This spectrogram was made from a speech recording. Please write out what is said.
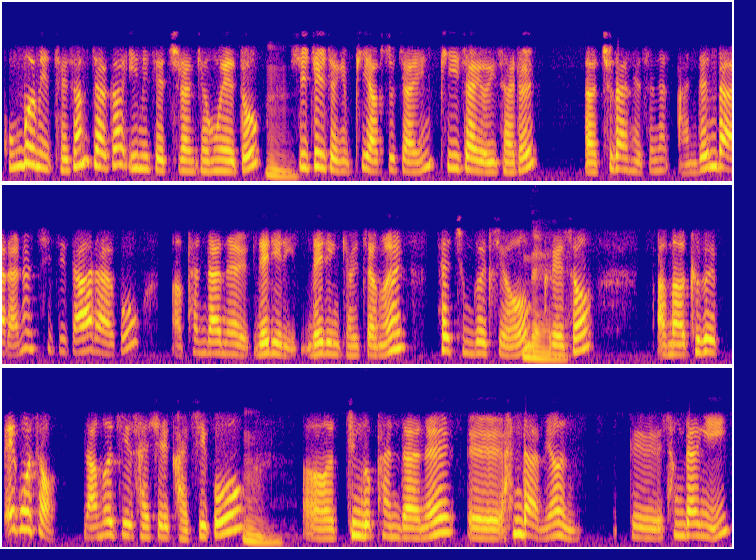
공범인 제3자가 이미 제출한 경우에도 음. 실질적인 피압수자인 피의자의 의사를 어, 추단해서는 안 된다라는 취지다라고 어, 판단을 내린 내린 결정을 해준 거죠. 네. 그래서 아마 그걸 빼고서 나머지 사실 가지고 음. 어, 증거 판단을 에, 한다면 그 상당히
